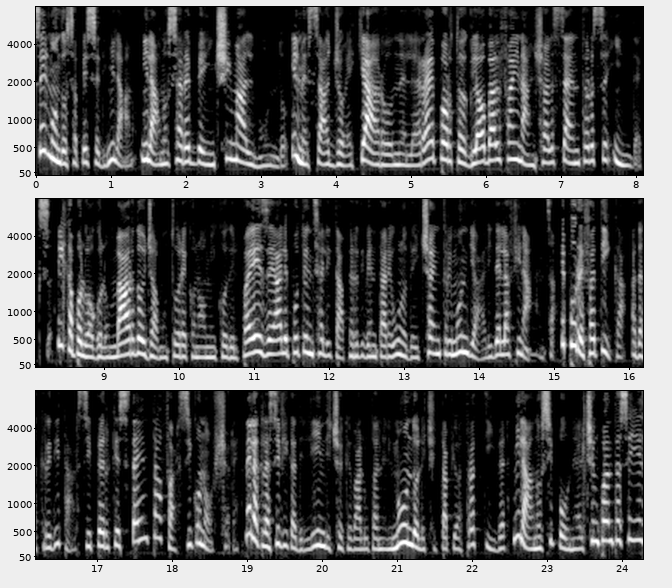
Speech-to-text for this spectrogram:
Se il mondo sapesse di Milano, Milano sarebbe in cima al mondo. Il messaggio è chiaro nel report Global Financial Centers Index. Il capoluogo lombardo, già motore economico del paese, ha le potenzialità per diventare uno dei centri mondiali della finanza, eppure fatica ad accreditarsi perché stenta a farsi conoscere. Nella classifica dell'indice che valuta nel mondo le città più attrattive, Milano si pone al 56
